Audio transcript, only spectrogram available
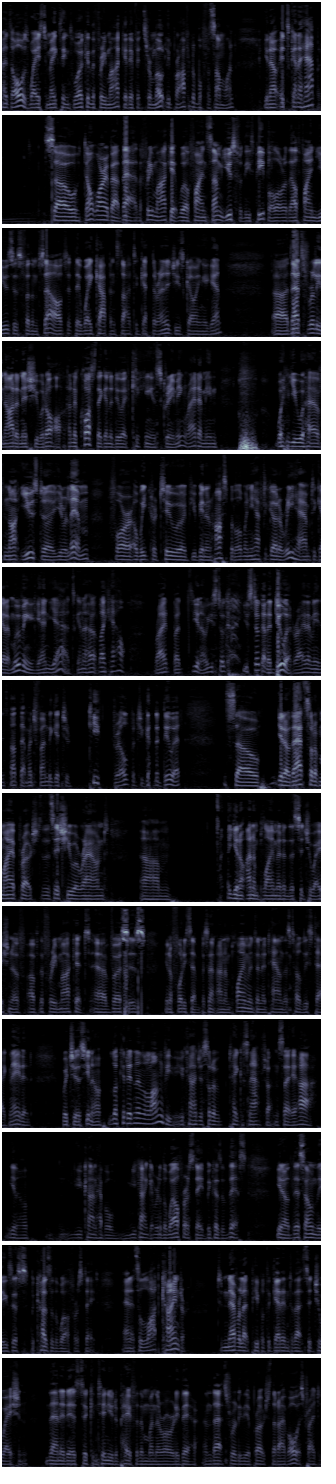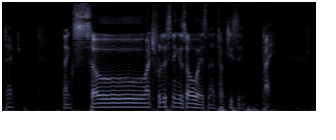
There's always ways to make things work in the free market. If it's remotely profitable for someone, you know it's going to happen. So don't worry about that. The free market will find some use for these people, or they'll find uses for themselves if they wake up and start to get their energies going again. Uh, that's really not an issue at all. And of course, they're going to do it kicking and screaming, right? I mean, when you have not used uh, your limb for a week or two, if you've been in hospital, when you have to go to rehab to get it moving again, yeah, it's going to hurt like hell, right? But you know, you still you still got to do it, right? I mean, it's not that much fun to get your teeth drilled, but you got to do it. So you know, that's sort of my approach to this issue around um, you know unemployment and the situation of, of the free market uh, versus you know 47% unemployment in a town that's totally stagnated which is you know look at it in the long view you can't just sort of take a snapshot and say ah you know you can't have a you can't get rid of the welfare state because of this you know this only exists because of the welfare state and it's a lot kinder to never let people to get into that situation than it is to continue to pay for them when they're already there and that's really the approach that I've always tried to take Thanks so much for listening as always, and I'll talk to you soon. Bye.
